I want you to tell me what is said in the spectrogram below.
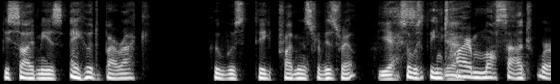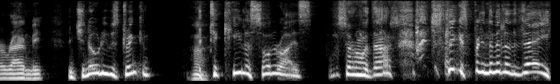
beside me is Ehud Barak, who was the Prime Minister of Israel. Yes. So it was the yeah. entire Mossad were around me. And do you know what he was drinking? A tequila sunrise. What's wrong with that? I just think it's pretty in the middle of the day.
